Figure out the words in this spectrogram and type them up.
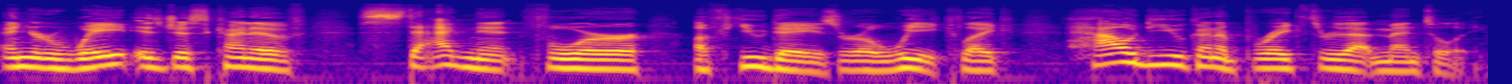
and your weight is just kind of stagnant for a few days or a week, like how do you kind of break through that mentally?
